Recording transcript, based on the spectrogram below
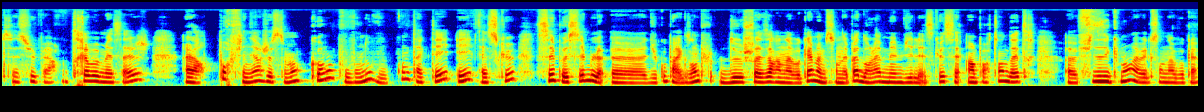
C'est super, très beau message. Alors pour finir justement, comment pouvons-nous vous contacter et est-ce que c'est possible, euh, du coup par exemple, de choisir un avocat même si on n'est pas dans la même ville? Est-ce que c'est important d'être euh, physiquement avec son avocat?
